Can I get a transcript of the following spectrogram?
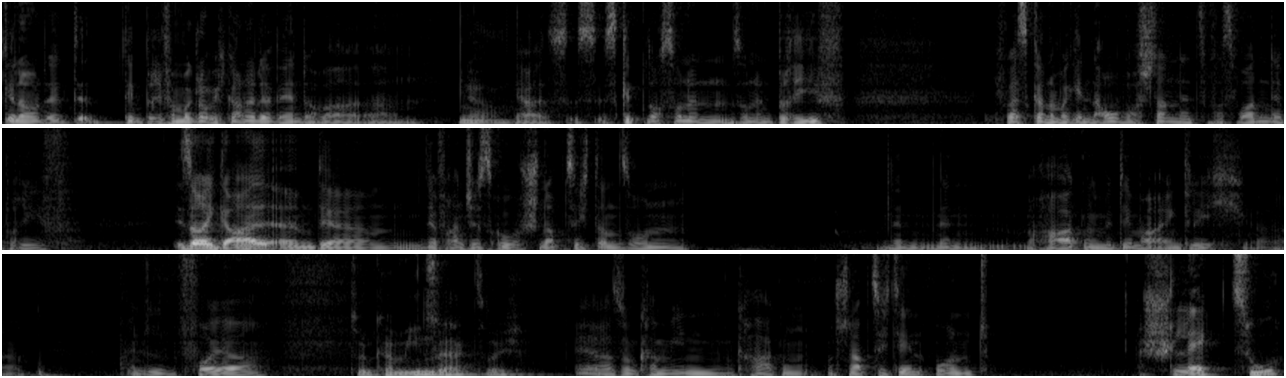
Genau, den Brief haben wir, glaube ich, gar nicht erwähnt, aber ähm, ja, ja es, es, es gibt noch so einen, so einen Brief. Ich weiß gar nicht mehr genau, was stand jetzt, was war denn der Brief? Ist auch egal, ähm, der, der Francesco schnappt sich dann so einen, einen, einen Haken, mit dem er eigentlich äh, ein Feuer. So ein Kaminwerkzeug. So, ja, so ein Kaminhaken und schnappt sich den und schlägt zu.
